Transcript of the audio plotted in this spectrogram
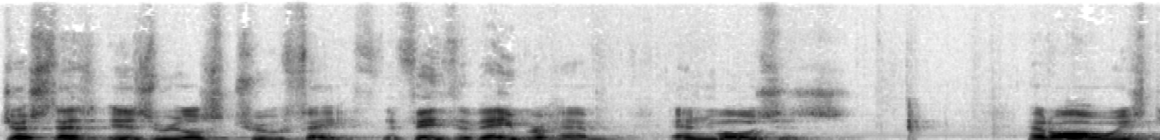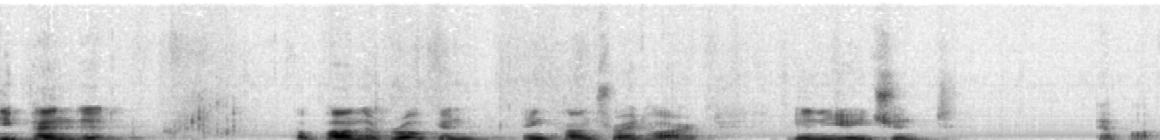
just as Israel's true faith, the faith of Abraham and Moses, had always depended upon the broken and contrite heart in the ancient epoch.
